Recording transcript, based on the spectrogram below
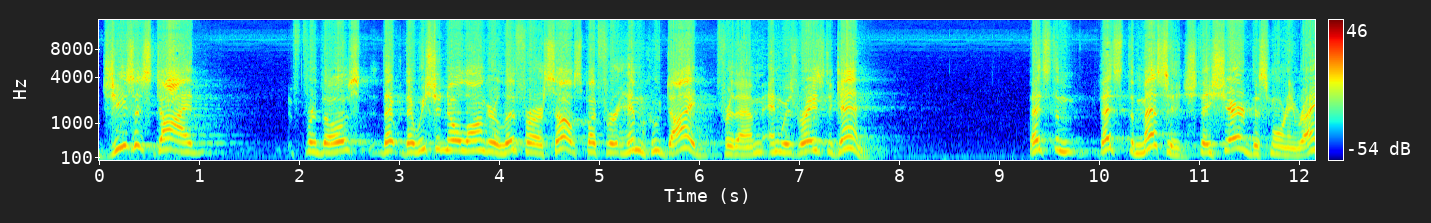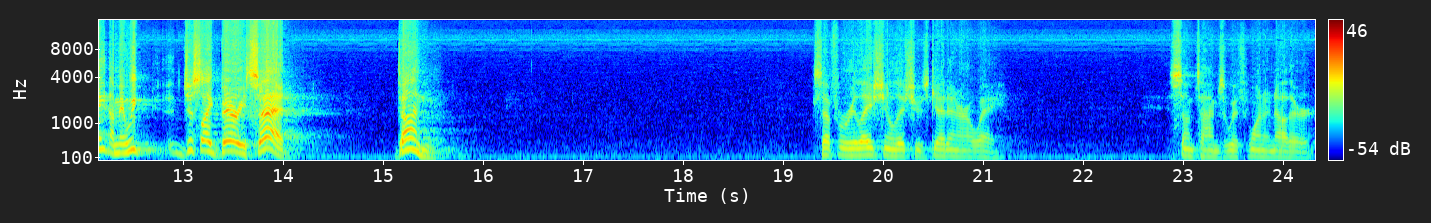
Jesus died for those that, that we should no longer live for ourselves, but for him who died for them and was raised again. That's the, that's the message they shared this morning, right? I mean, we, just like Barry said, done. except for relational issues get in our way. Sometimes with one another,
